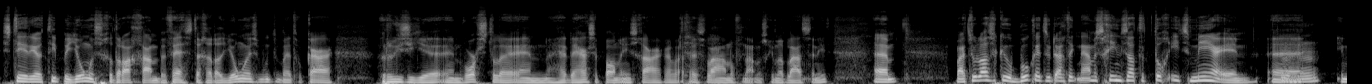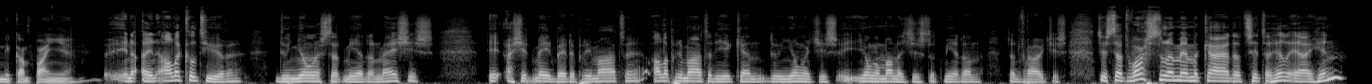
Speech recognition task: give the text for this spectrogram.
stereotype jongensgedrag gaan bevestigen? Dat jongens moeten met elkaar ruzieën en worstelen en de hersenpan inschakelen, eh, slaan. Of nou, misschien dat laatste niet. Ehm, maar toen las ik uw boek en toen dacht ik, nou, misschien zat er toch iets meer in, eh, Mhm. in de campagne. in, in alle culturen doen jongens dat meer dan meisjes. Eh, Als je het meet bij de primaten, alle primaten die je kent, doen jongetjes, eh, jonge mannetjes dat meer dan, dan vrouwtjes. Dus dat worstelen met elkaar, dat zit er heel erg in.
